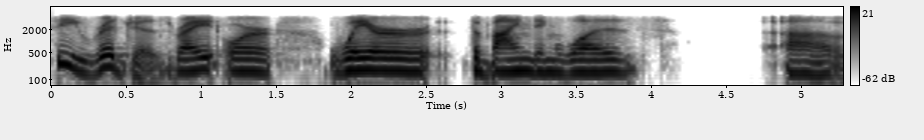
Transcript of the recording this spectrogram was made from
see ridges, right? Or where the binding was uh,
